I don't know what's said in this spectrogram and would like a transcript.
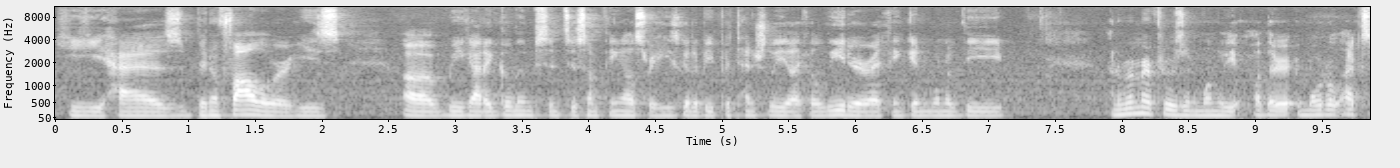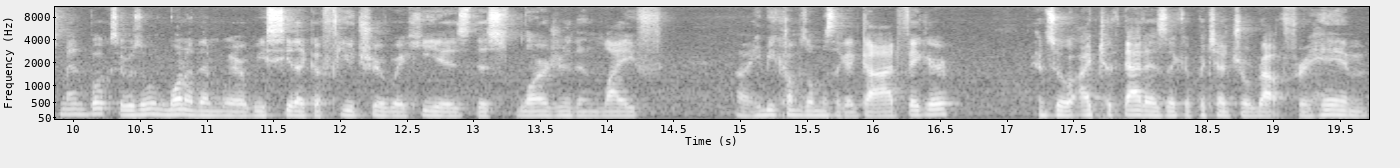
He has been a follower. He's uh, we got a glimpse into something else where he's going to be potentially like a leader i think in one of the I don't remember if it was in one of the other Immortal X Men books. It was in one of them where we see like a future where he is this larger than life. Uh, he becomes almost like a god figure, and so I took that as like a potential route for him,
